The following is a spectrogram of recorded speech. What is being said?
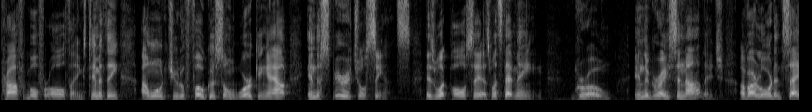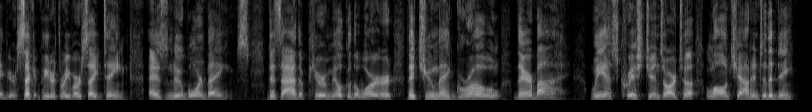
Profitable for all things. Timothy, I want you to focus on working out in the spiritual sense, is what Paul says. What's that mean? Grow in the grace and knowledge of our Lord and Savior. 2 Peter 3 verse 18. As newborn babes, desire the pure milk of the Word that you may grow thereby we as Christians are to launch out into the deep.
